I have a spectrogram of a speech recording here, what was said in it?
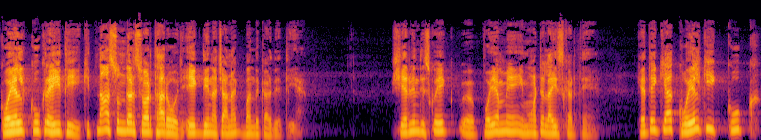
कोयल कूक रही थी, कितना सुंदर स्वर था रोज, एक दिन अचानक बंद कर देती है। शेरविंद इसको एक पोयम में इमोटलाइज करते हैं। कहते हैं, क्या कोयल की कूक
